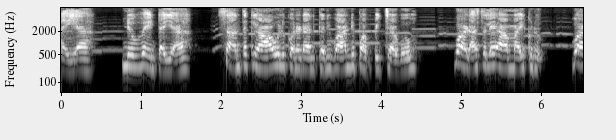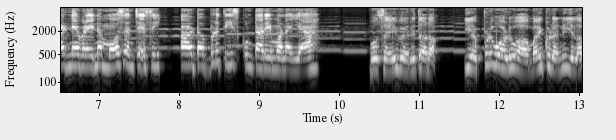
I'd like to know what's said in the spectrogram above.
అయ్యా నువ్వేంటయ్యా? సంతకి ఆవులు కొనడానికని వాణ్ణి పంపించావు. వాడసలే అసలే ఆ మైకుడు వాడినెవరైనా మోసం చేసి ఆ డబ్బులు తీసుకుంటారేమోనయ్యా? ఓసై వెరితానా. ఎప్పుడు వాడు ఆ అమాయకుడని ఇలా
